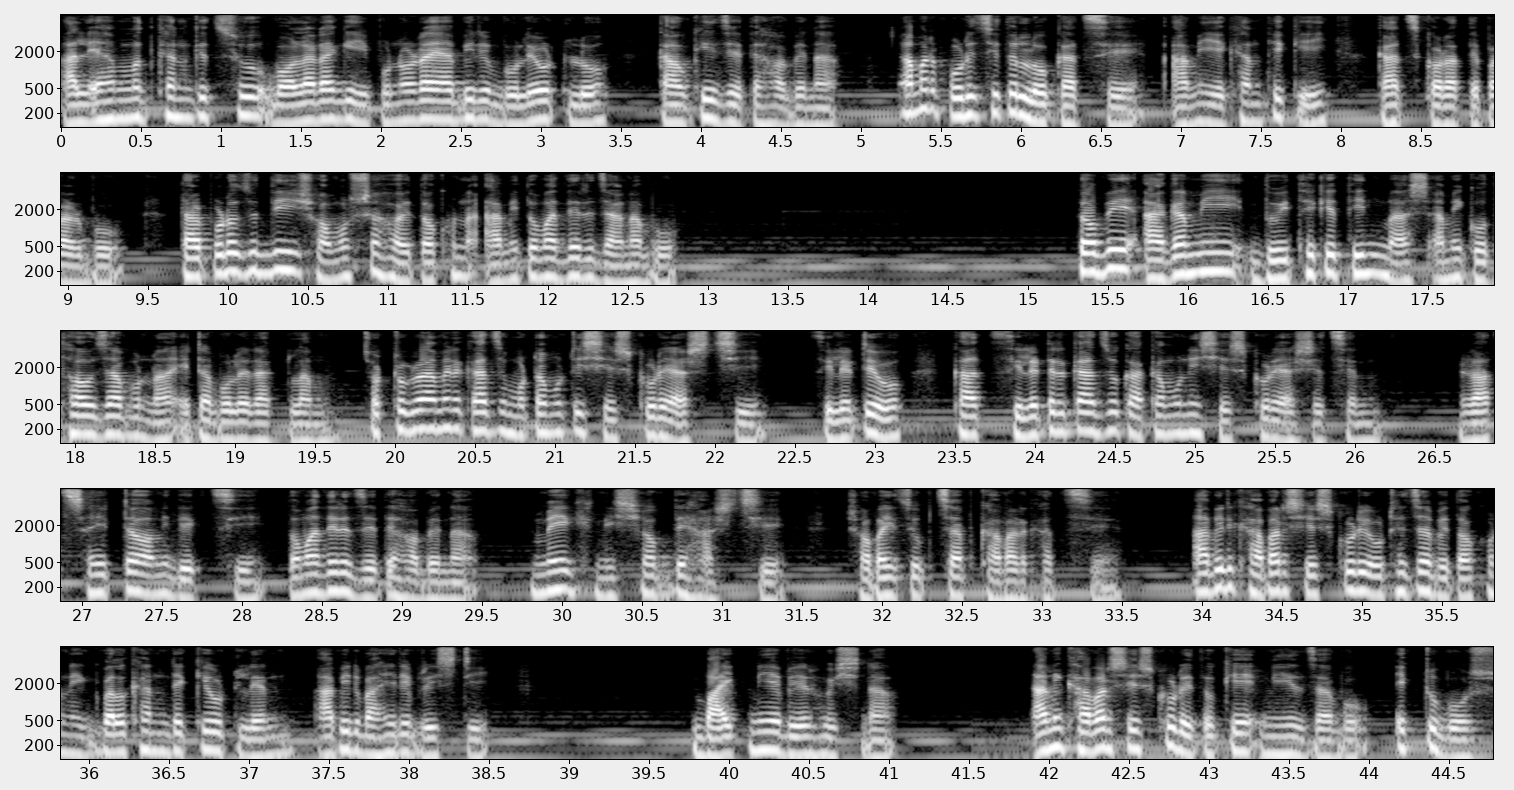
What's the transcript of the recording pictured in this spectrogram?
আলী আহমদ খান কিছু বলার আগেই পুনরায় আবির বলে উঠল, কাউকেই যেতে হবে না। আমার পরিচিত লোক আছে, আমি এখান থেকেই কাজ করাতে পারব। তারপরও যদি সমস্যা হয় তখন আমি তোমাদের জানাব। তবে আগামী দুই থেকে তিন মাস আমি কোথাও যাব না, এটা বলে রাখলাম। চট্টগ্রামের কাজ মোটামুটি শেষ করে আসছি। সিলেটেও কাজ, সিলেটের কাজও কাকামুনি শেষ করে এসেছেন। রাজশাহীরটাও আমি দেখছি, তোমাদের যেতে হবে না। মেঘ নিঃশব্দে হাসছে, সবাই চুপচাপ খাবার খাচ্ছে। আবির খাবার শেষ করে উঠে যাবে তখন ইকবাল খান ডেকে উঠলেন, আবির বাহিরে বৃষ্টি। বাইক নিয়ে বের হইস না। আমি খাবার শেষ করে তোকে নিয়ে যাব, একটু বস।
